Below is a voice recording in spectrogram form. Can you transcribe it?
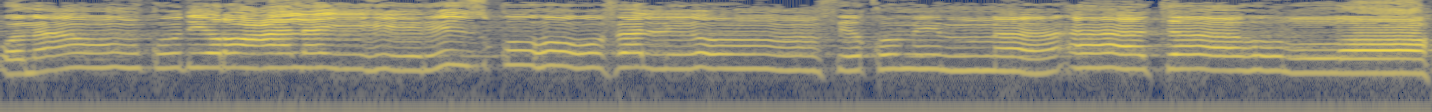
ومن قدر عليه رزقه فلينفق مما آتاه الله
